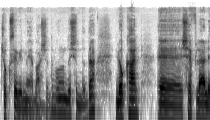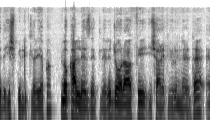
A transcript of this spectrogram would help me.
çok sevilmeye başladı. Bunun dışında da lokal e, şeflerle de işbirlikleri yapıp lokal lezzetleri, coğrafi işaretli ürünleri de e,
